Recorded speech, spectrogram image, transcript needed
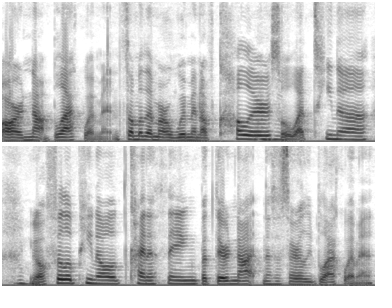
are not black women. Some of them are women of color, so mm-hmm. Latina, you know, mm-hmm. Filipino kind of thing, but they're not necessarily black women.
